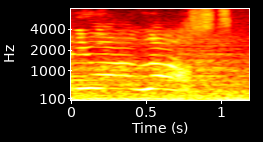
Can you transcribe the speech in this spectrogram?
and you are lost!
